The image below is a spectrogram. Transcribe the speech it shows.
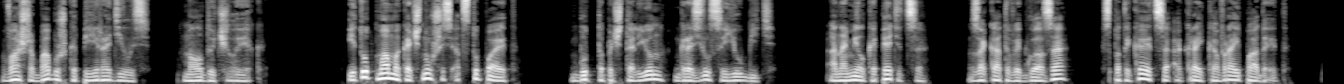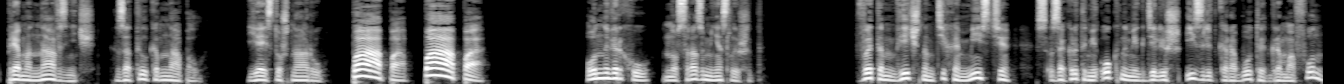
«Ваша бабушка переродилась, молодой человек». И тут мама, качнувшись, отступает, будто почтальон грозился ее убить. Она мелко пятится, закатывает глаза, спотыкается о край ковра и падает. Прямо навзничь, затылком на пол. Я истошно ору. «Папа! Папа!» Он наверху, но сразу меня слышит. В этом вечном тихом месте с закрытыми окнами, где лишь изредка работает граммофон,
